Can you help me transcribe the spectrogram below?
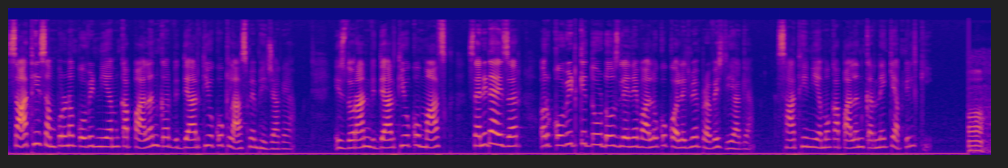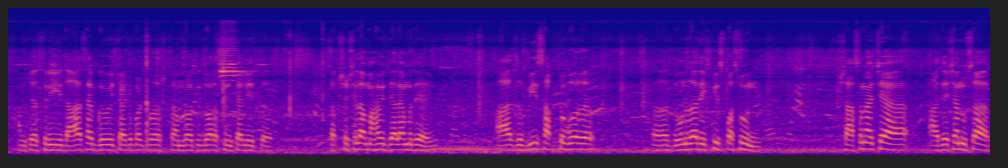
साथ ही संपूर्ण कोविड नियम का पालन कर विद्यार्थियों को क्लास में भेजा गया। इस दौरान विद्यार्थियों को मास्क, सैनिटाइजर और कोविड के दो डोज लेने वालों को कॉलेज में प्रवेश दिया गया। साथ ही नियमों का पालन करने की अपील की। आमच्या श्री दादासाहेब गवई चॅरिटेबल ट्रस्ट अमरावतीद्वारा संचालित तक्षशिला महाविद्यालयामध्ये आज वीस ऑक्टोबर दोन हजार एकवीसपासून शासनाच्या आदेशानुसार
